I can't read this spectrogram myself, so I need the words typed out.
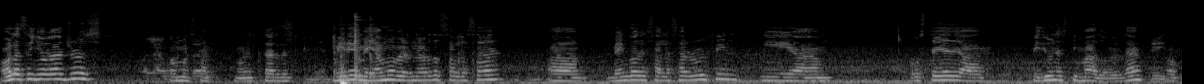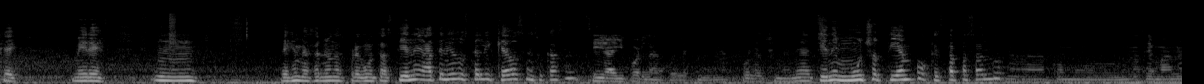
Hola, señor Andrews. Hola, ¿Cómo está? Buenas tardes. Mire, me llamo Bernardo Salazar. Ah, vengo de Salazar Roofing y usted ah, pidió un estimado, ¿verdad? Sí. Ok. Mire, mm, déjeme hacerle unas preguntas. ¿Tiene, ¿Ha tenido usted liqueos en su casa? Sí, ahí por la, por la chimenea. Por la chimenea. ¿Tiene mucho tiempo que está pasando? Una semana,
